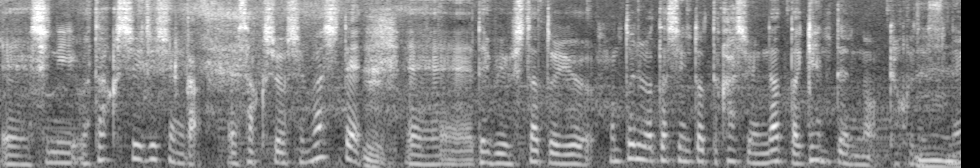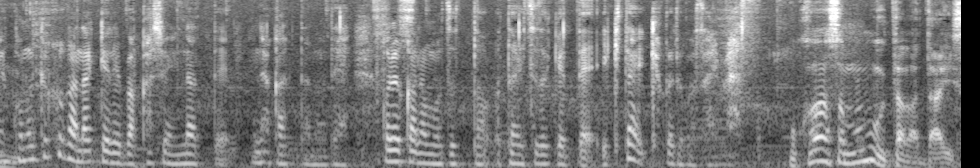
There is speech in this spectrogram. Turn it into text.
えー詩に私自身がえー作詞をしまして、えーデビューしたという本当に私にとって歌手になった原点の曲ですね、この曲がなければ歌手になっていなかったのでこれからもずっと歌い続けていきたい曲でございます。お母様も歌が大好き。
